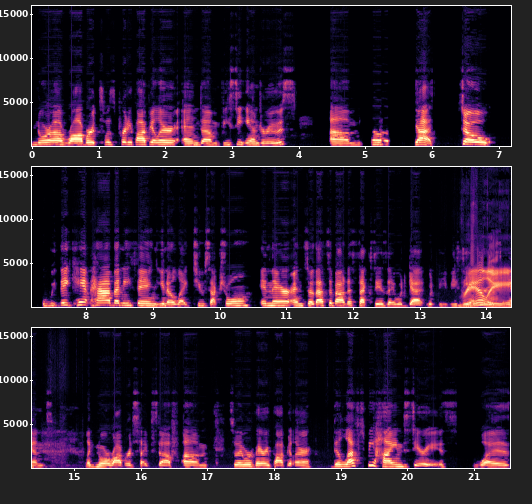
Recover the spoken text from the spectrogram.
Nora Roberts was pretty popular, and um, VC Andrews. Um, uh, yes. so we, they can't have anything, you know, like too sexual in there, and so that's about as sexy as they would get would be Andrews Really? and like Nora Roberts type stuff. Um, so they were very popular. The Left Behind series was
